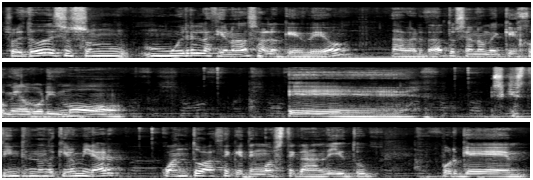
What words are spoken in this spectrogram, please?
Sobre todo esos son muy relacionados a lo que veo, la verdad. O sea, no me quejo, mi algoritmo... Eh, es que estoy intentando, quiero mirar cuánto hace que tengo este canal de YouTube. Porque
